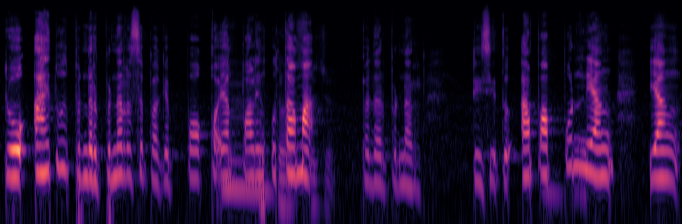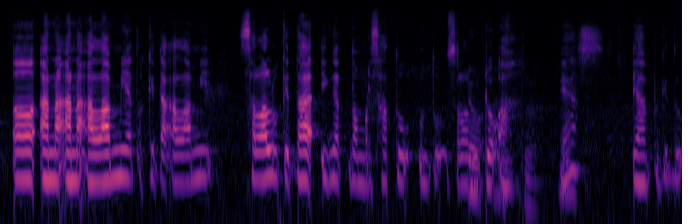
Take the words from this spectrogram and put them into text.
Doa itu benar-benar sebagai pokok yang paling Betul, utama. benar-benar di situ. Apa pun yang yang eh, anak-anak alami atau kita alami selalu kita ingat nomor satu untuk selalu doa, Betul. ya? Ya begitu.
